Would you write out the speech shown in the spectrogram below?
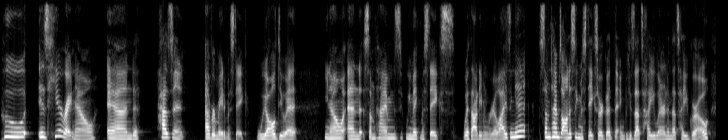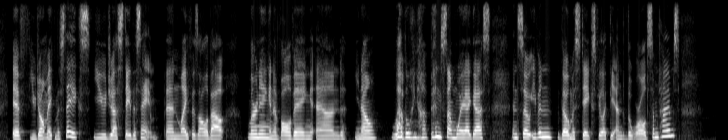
who is here right now and hasn't ever made a mistake. We all do it, you know, and sometimes we make mistakes without even realizing it. Sometimes, honestly, mistakes are a good thing because that's how you learn and that's how you grow. If you don't make mistakes, you just stay the same. And life is all about learning and evolving and, you know, leveling up in some way, I guess. And so, even though mistakes feel like the end of the world sometimes,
